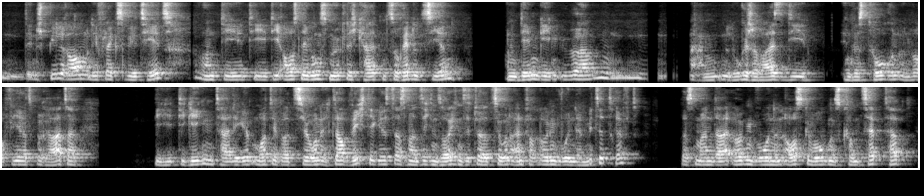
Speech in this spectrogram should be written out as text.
den Spielraum und die Flexibilität und die, die, die Auslegungsmöglichkeiten zu reduzieren. Und demgegenüber haben logischerweise die Investoren und auch wir als Berater die, die gegenteilige Motivation. Ich glaube, wichtig ist, dass man sich in solchen Situationen einfach irgendwo in der Mitte trifft, dass man da irgendwo ein ausgewogenes Konzept hat,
